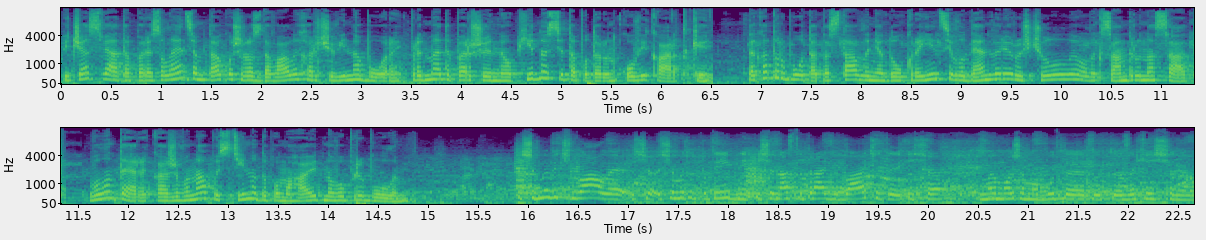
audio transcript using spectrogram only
Під час свята переселенцям також роздавали харчові набори, предмети першої необхідності та подарункові картки. Така турбота та ставлення до українців у Денвері розчулили Олександру Насад. Волонтери, каже вона, постійно допомагають новоприбулим. Щоб ми відчували, що, що ми тут потрібні, і що нас тут раді бачити, і що ми можемо бути тут захищеними.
